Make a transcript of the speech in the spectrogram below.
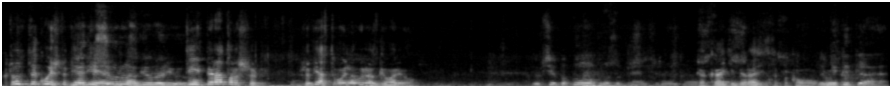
Кто ты такой, чтобы Я тебе еще раз говорю. Ты император, что ли? Чтобы я с тобой на вы разговаривал? Вообще по какому вопросу пришли? сюда? Какая тебе разница, по какому Да вопросу? никакая.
